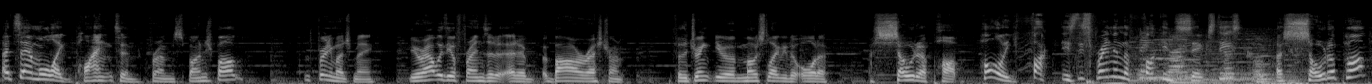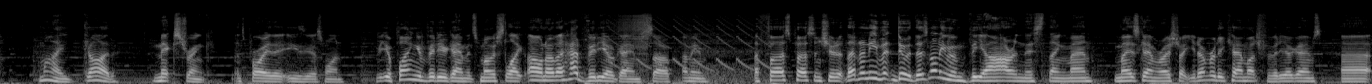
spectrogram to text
I'd say I'm more like Plankton from SpongeBob. It's pretty much me. You're out with your friends at a, at a bar or restaurant. For the drink you are most likely to order, a soda pop. Holy fuck, is this written in the fucking 60s? A soda pop? My god. Mixed drink. That's probably the easiest one. If you're playing a video game, it's most like... Oh no, they had video games, so... I mean, a first-person shooter. They don't even... Dude, there's not even VR in this thing, man. Maze Game Racetrack, you don't really care much for video games. Uh,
